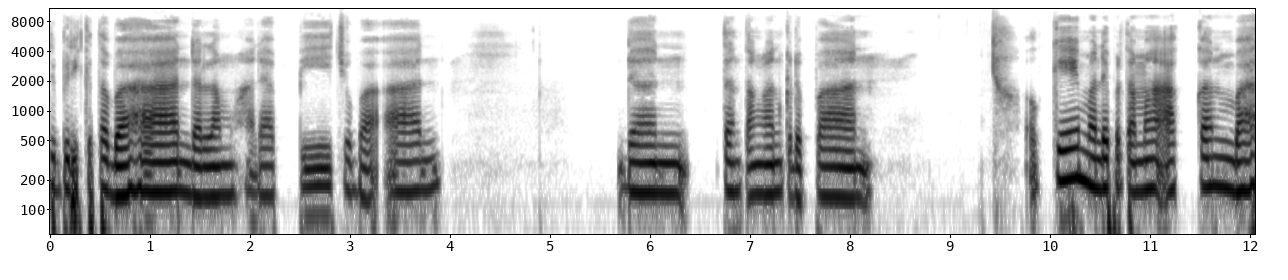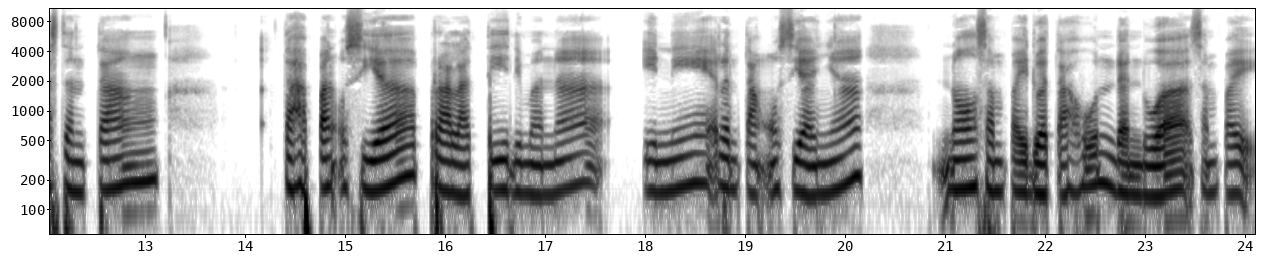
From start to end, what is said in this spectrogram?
diberi ketabahan dalam menghadapi cobaan dan tantangan ke depan. Oke, mandi pertama akan membahas tentang tahapan usia pralati di mana ini rentang usianya 0 sampai 2 tahun dan 2 sampai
